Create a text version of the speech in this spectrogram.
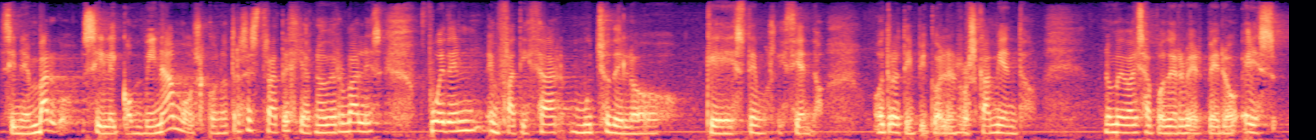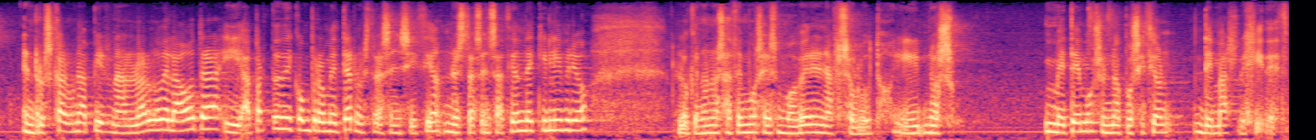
Sin embargo, si le combinamos con otras estrategias no verbales pueden enfatizar mucho de lo que estemos diciendo. Otro típico, el enroscamiento. No me vais a poder ver, pero es enroscar una pierna a lo largo de la otra y aparte de comprometer nuestra sensación, nuestra sensación de equilibrio, lo que no nos hacemos es mover en absoluto y nos metemos en una posición de más rigidez.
